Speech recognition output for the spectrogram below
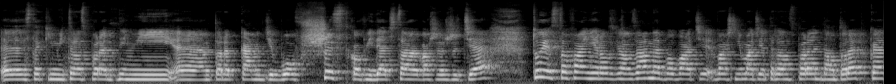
e, z takimi transparentnymi e, torebkami, gdzie było wszystko widać, całe wasze życie. Tu jest to fajnie rozwiązane, bo macie, właśnie macie transparentną torebkę,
